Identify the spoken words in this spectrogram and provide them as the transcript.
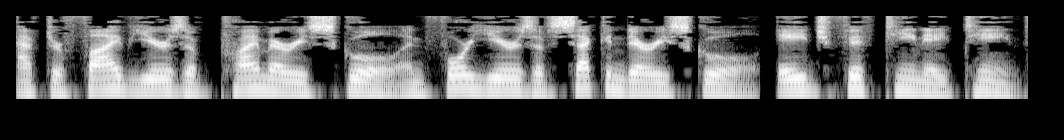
after 5 years of primary school and 4 years of secondary school, age 15-18.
